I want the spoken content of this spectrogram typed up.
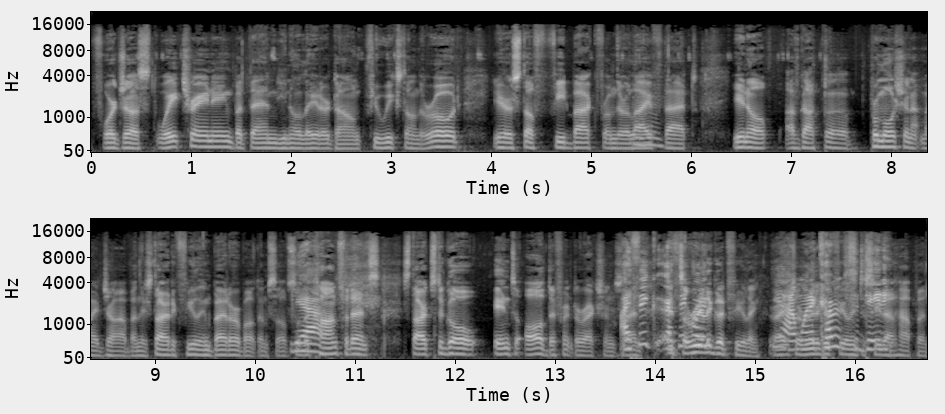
for just weight training, but then you know later down, a few weeks down the road, you hear stuff feedback from their life mm-hmm. that you know I've got the promotion at my job, and they started feeling better about themselves. So Yeah. the confidence starts to go into all different directions. I and think- I it's think a really it- good feeling. Right? Yeah, it's a when really it comes feeling to to, see dating, that happen.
